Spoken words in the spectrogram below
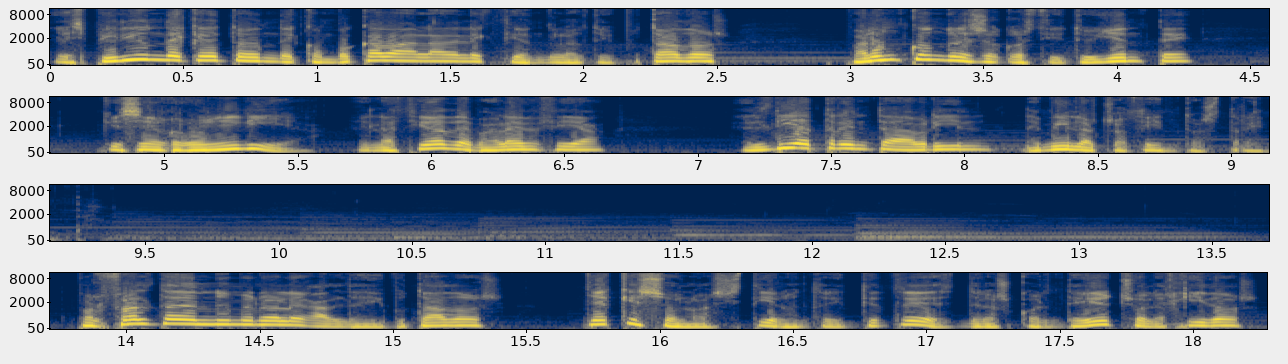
expidió un decreto donde convocaba a la elección de los diputados para un Congreso Constituyente que se reuniría en la ciudad de Valencia el día 30 de abril de 1830. Por falta del número legal de diputados, ya que solo asistieron 33 de los 48 elegidos,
